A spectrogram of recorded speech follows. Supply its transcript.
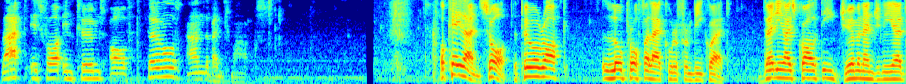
That is for in terms of thermals and the benchmarks. Okay then, so the Pure Rock low profile air cooler from Be Quiet. Very nice quality, German engineered.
